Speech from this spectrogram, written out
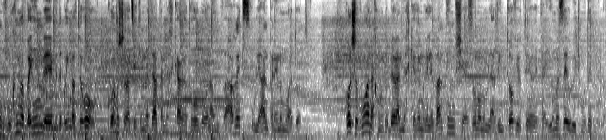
וברוכים הבאים למדברים על טרור. כל מה שרציתם לדעת על מחקר הטרור בעולם ובארץ ולאן פנינו מועדות. כל שבוע אנחנו נדבר על מחקרים רלוונטיים שיעזרו לנו להבין טוב יותר את האיום הזה ולהתמודד מולו.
